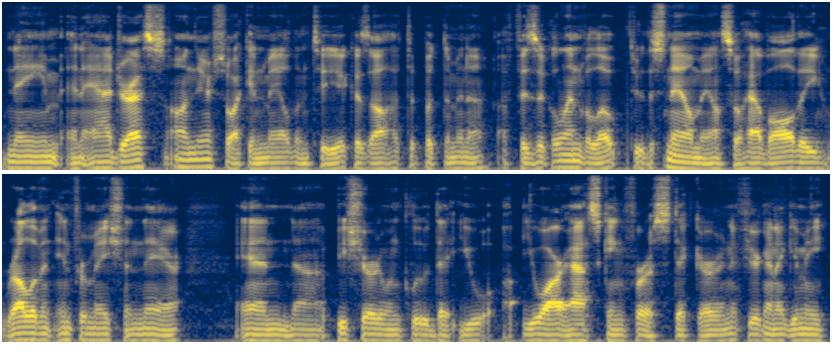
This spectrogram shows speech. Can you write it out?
name and address on there so I can mail them to you because I'll have to put them in a, a, physical envelope through the snail mail. So have all the relevant information there, and uh, be sure to include that you you are asking for a sticker. And if you're going to give me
